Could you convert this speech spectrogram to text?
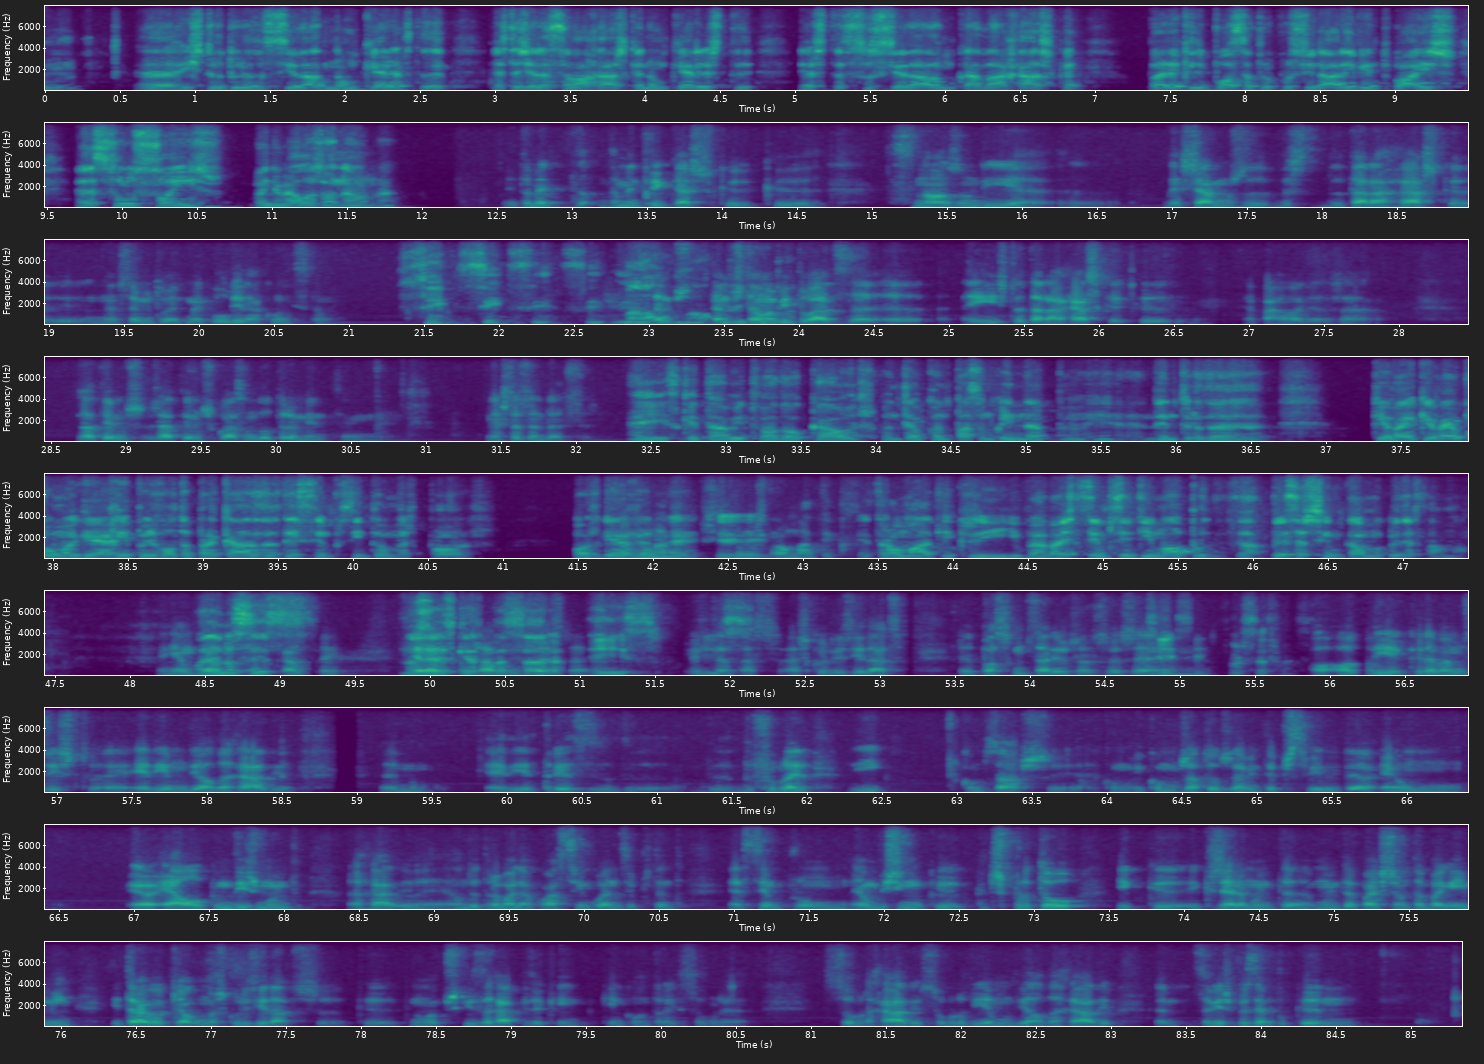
a estrutura da sociedade não quer esta, esta geração arrasca, não quer este, esta sociedade um bocado arrasca para que lhe possa proporcionar eventuais uh, soluções, venham elas ou não, não é? Eu também, também te digo que acho que, que se nós um dia uh, deixarmos de, de, de, estar à rasca, não sei muito bem como é que vou lidar com isso também. Sim, sim, sim, sim. Mal, estamos, mal, estamos tão habituados a, a, a, isto, a estar à rasca, que, epá, olha, já, já, temos, já temos quase um doutoramento em, nestas andanças. É isso, quem está habituado ao caos, quando, quando passa um bocadinho na, dentro da, quem vai, quem vai para uma guerra e depois volta para casa tem sempre sintomas pós, pós-guerra, não é? Sintomas traumáticos. É, traumáticos e vais sempre sentir mal porque pensas sempre que alguma coisa está mal. É um Olha, não sei é se, não sei se queres passar. Esta, é isso. É isso. Às, às, curiosidades. Eh, posso começar eu, Jorge? Hoje é, sim, sim, força, força. Ao, ao, dia que gravamos isto, é, é, Dia Mundial da Rádio, hum, é dia 13 de, de, de fevereiro e, como sabes, eh, como, e como já todos devem ter percebido, é um, é, é, algo que me diz muito. A rádio é onde eu trabalho há quase 5 anos e, portanto, é sempre um, é um bichinho que, que despertou e que, e que, gera muita, muita paixão também em mim. E trago aqui algumas curiosidades que, que numa pesquisa rápida que, que encontrei sobre a, sobre a rádio, sobre o Dia Mundial da Rádio. Hum, sabias, por exemplo, que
